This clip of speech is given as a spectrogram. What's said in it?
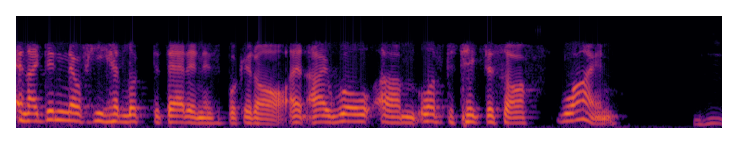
And I didn't know if he had looked at that in his book at all. And I will um, love to take this offline. Mm-hmm.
